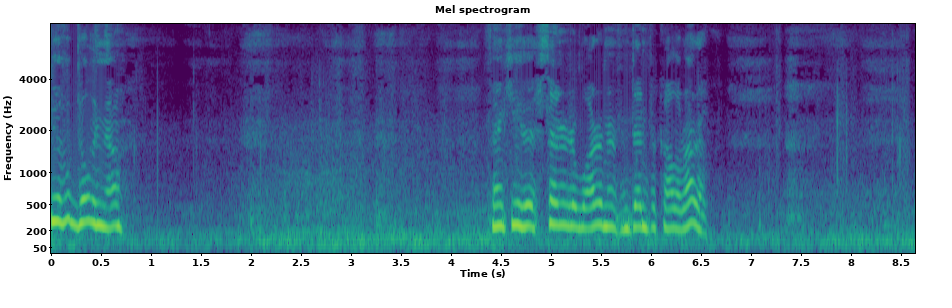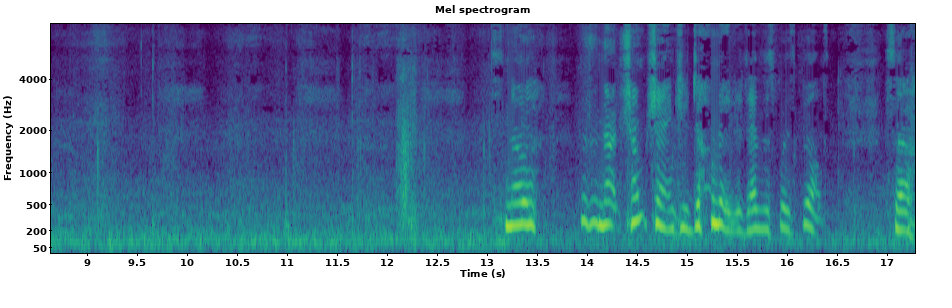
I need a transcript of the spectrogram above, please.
Beautiful building though. Thank you, Senator Waterman from Denver, Colorado. No, this is not chump change you donated to have this place built. So,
